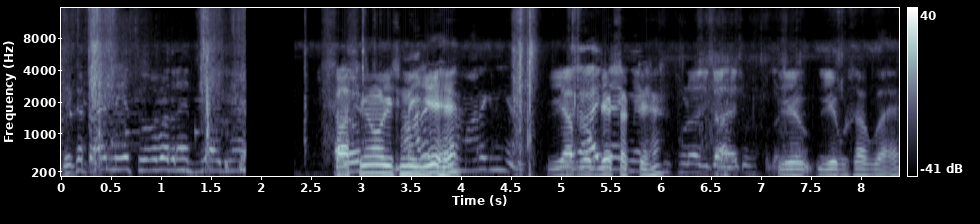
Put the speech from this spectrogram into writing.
देखा, टाइम नहीं है साथियों इसमें ये है। ये आप लोग देख सकते हैं। थोड़ा है। ये ये घुसा हुआ है।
